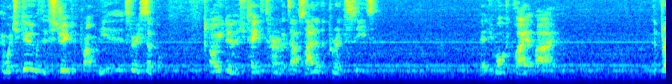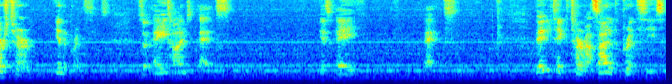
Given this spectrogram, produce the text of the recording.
And what you do with the distributive property, it's very simple. All you do is you take the term that's outside of the parentheses multiply it by the first term in the parentheses. So a times x is a x. Then you take the term outside of the parentheses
